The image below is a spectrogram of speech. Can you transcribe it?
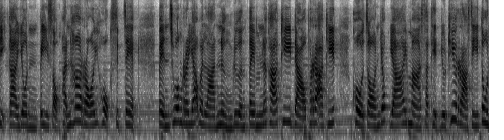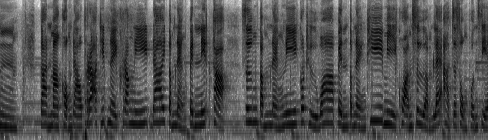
จิกายน ปี 2567 เป็นช่วงระยะเวลา 1 เดือนเต็มนะคะ ที่ดาวพระอาทิตย์ โคจรยกย้ายมาสถิตอยู่ที่ราศีตุล การมาของดาวพระอาทิตย์ในครั้งนี้ได้ตำแหน่งเป็นนิดค่ะซึ่งตำแหน่งนี้ก็ถือว่าเป็นตำแหน่งที่มีความเสื่อม และอาจจะส่งผลเสีย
